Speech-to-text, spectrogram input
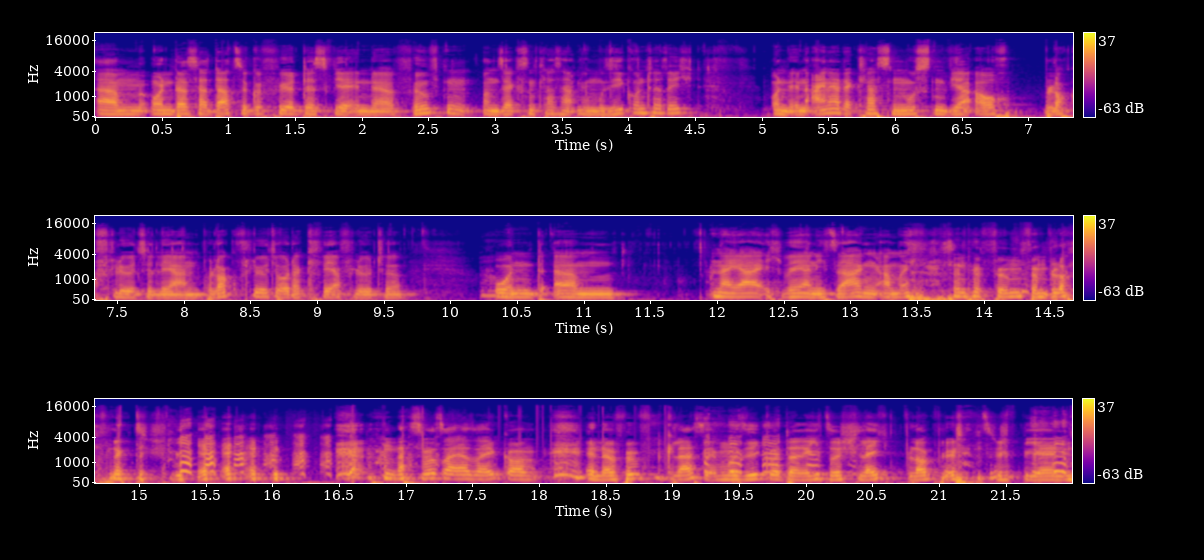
Ähm, und das hat dazu geführt, dass wir in der fünften und sechsten Klasse hatten wir Musikunterricht. Und in einer der Klassen mussten wir auch Blockflöte lernen. Blockflöte oder Querflöte. Oh. Und ähm, naja, ich will ja nicht sagen, aber ich hatte eine 5 im Blockflöte spielen. und das muss man ja so hinkommen, in der fünften Klasse im Musikunterricht so schlecht Blockflöte zu spielen,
